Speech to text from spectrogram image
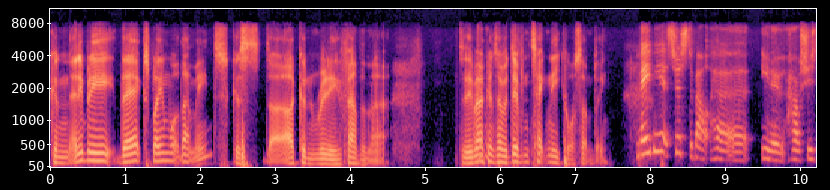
Can anybody there explain what that means? Because I couldn't really fathom that. Do the Americans have a different technique or something? Maybe it's just about her, you know, how she's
